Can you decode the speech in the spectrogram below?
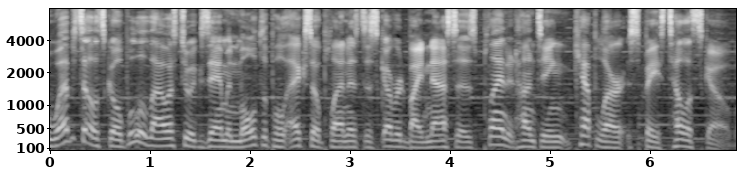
Webb's telescope will allow us to examine multiple exoplanets discovered by NASA's planet-hunting Kepler Space Telescope.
